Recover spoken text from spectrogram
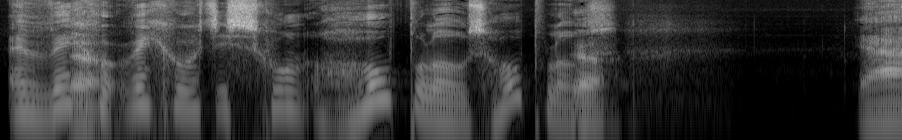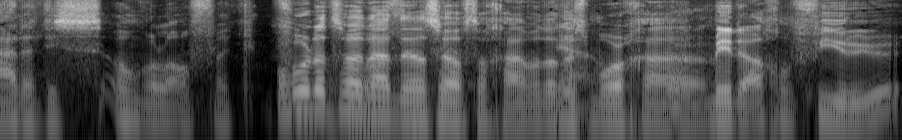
En Ja. Weghorst is gewoon hopeloos, hopeloos. Ja. Ja, dat is ongelooflijk. Voordat we naar elftal gaan, want dat Ja. is morgen Ja. middag om 4 uur.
